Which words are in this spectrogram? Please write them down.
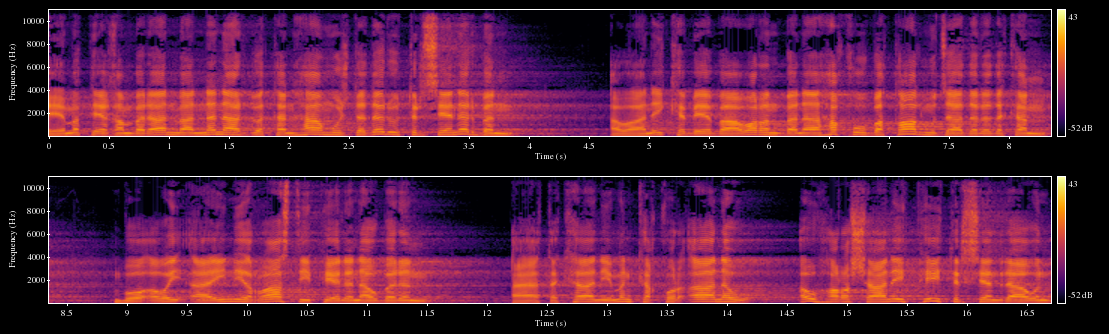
ئێمە پێغەمبەرانمان نەناردووە تەنها مژدەدەر و ترسێنەر بن. ئەوانەی کە بێباوەڕن بەناهەق و بەتاڵ مجادلە دەکەن بۆ ئەوەی ئاینی ڕاستی پێ لە ناوبەرن ئاەتەکانی من کە قورئانە و ئەو هەڕەشانەی پێی ترسێنراون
